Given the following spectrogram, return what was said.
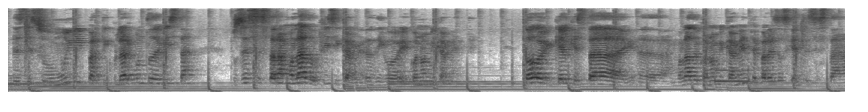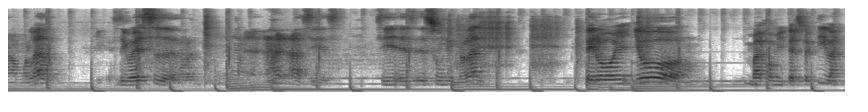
desde su muy particular punto de vista, pues es estar amolado físicamente, digo, económicamente. Todo aquel que está eh, amolado económicamente, para esas gentes está amolado. Digo, es... Eh, así es. Sí, es, un ignorante. Pero yo, bajo mi perspectiva,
